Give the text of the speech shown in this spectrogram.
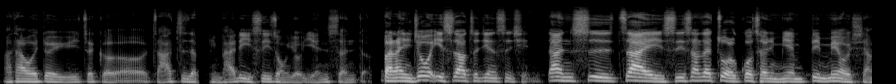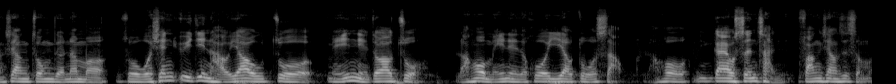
然后它会对于这个杂志的品牌力是一种有延伸的。本来你就会意识到这件事情，但是在实际上在做的过程里面，并没有想象中的那么说，我先预定好要做，每一年都要做，然后每一年的获益要多少，然后应该要生产方向是什么。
